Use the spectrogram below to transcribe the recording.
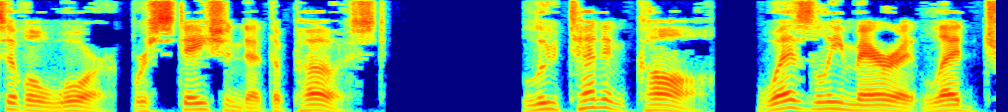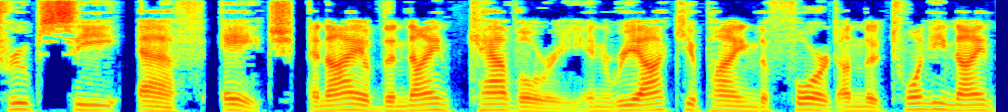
Civil War, were stationed at the post. Lieutenant Call. Wesley Merritt led Troops C, F, H, and I of the 9th Cavalry in reoccupying the fort on 29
